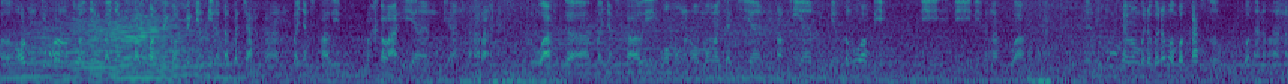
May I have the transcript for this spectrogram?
uh, or mungkin orang tuanya banyak sekali konflik konflik-konflik yang tidak terpecahkan. Banyak sekali perkelahian di antara keluarga. Banyak sekali omongan-omongan cacian makian yang keluar di di di, di tengah keluarga dan itu memang benar-benar membekas loh buat anak-anak.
